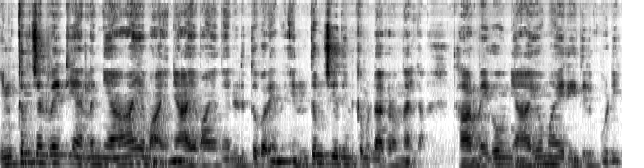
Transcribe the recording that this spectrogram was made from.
ഇൻകം ജനറേറ്റ് ചെയ്യാനുള്ള ന്യായമായ ന്യായമായ ഞാൻ എടുത്തു പറയുന്നത് എന്തും ചെയ്ത് ഇൻകം ഉണ്ടാക്കണം എന്നല്ല. ധാർമ്മികവും ന്യായവുമായ രീതിയിൽ കൂടി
